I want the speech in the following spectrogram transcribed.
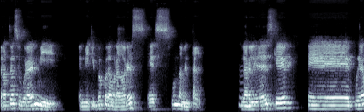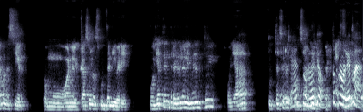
trato de asegurar en mi, en mi equipo de colaboradores es fundamental. La realidad es que eh, pudiéramos decir, como en el caso de los food delivery, pues ya te entregué el alimento y pues ya tú te haces responsable. Es tu, problema.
